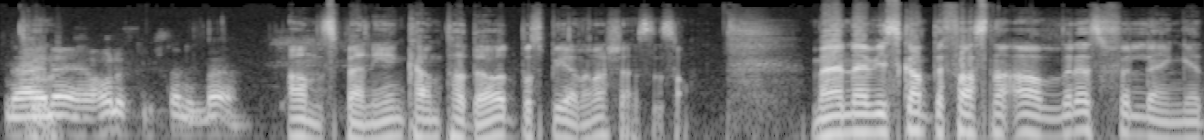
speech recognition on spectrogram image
Nej, nej, jag håller fullständigt med. Anspänningen kan ta död på spelarna känns det som. Men eh, vi ska inte fastna alldeles för länge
